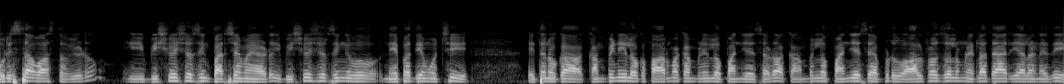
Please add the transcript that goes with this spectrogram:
ఒరిస్సా వాస్తవ్యుడు. ఈ బిశ్వేశ్వర్ సింగ్ పరిచయం అయ్యాడు. ఈ బిశ్వేశ్వర్ సింగ్ నేపథ్యం వచ్చి ఇతను ఒక కంపెనీలో ఒక ఫార్మా కంపెనీలో పనిచేశాడు. ఆ కంపెనీలో పనిచేసేటప్పుడు ఆల్ఫ్రాజోలం ఎట్లా తయారు చేయాలనేది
